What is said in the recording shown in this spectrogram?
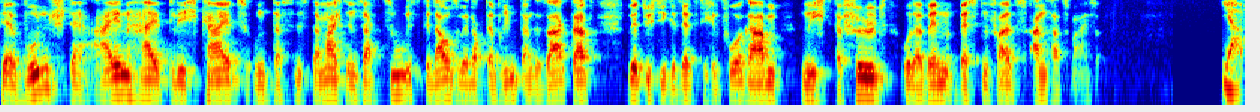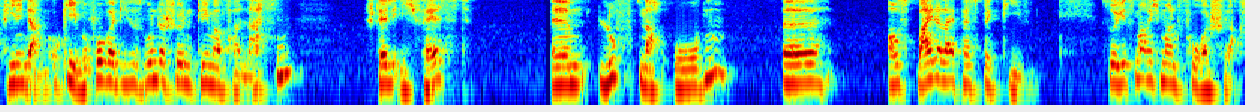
der Wunsch der Einheitlichkeit, und das ist, da mache ich den Sack zu, ist genauso, wie Dr. Brink dann gesagt hat, wird durch die gesetzlichen Vorgaben nicht erfüllt oder wenn bestenfalls ansatzweise. Ja, vielen Dank. Okay, bevor wir dieses wunderschöne Thema verlassen, stelle ich fest, ähm, Luft nach oben äh, aus beiderlei Perspektiven. So, jetzt mache ich mal einen Vorschlag.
